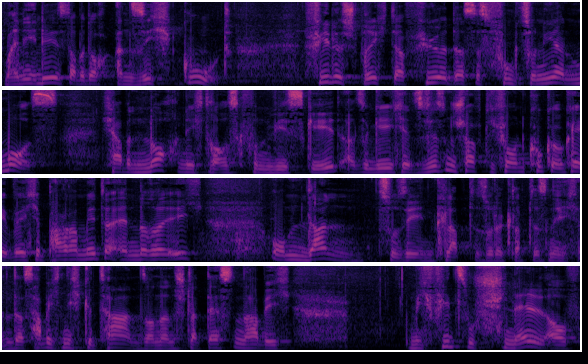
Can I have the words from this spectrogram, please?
meine Idee ist aber doch an sich gut. Vieles spricht dafür, dass es funktionieren muss. Ich habe noch nicht herausgefunden, wie es geht. Also gehe ich jetzt wissenschaftlich vor und gucke, okay, welche Parameter ändere ich, um dann zu sehen, klappt es oder klappt es nicht. Und das habe ich nicht getan, sondern stattdessen habe ich mich viel zu schnell auf,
